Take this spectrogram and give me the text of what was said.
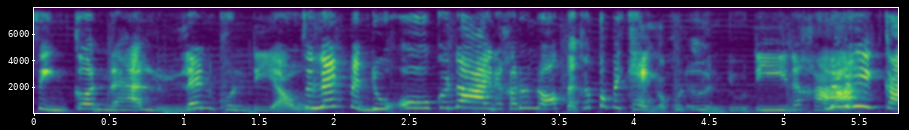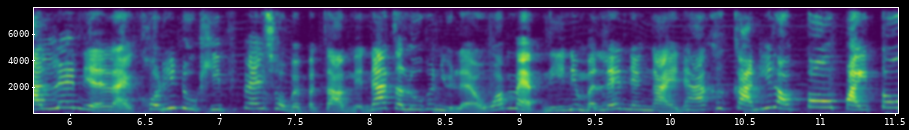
ซิงเกิลนะคะหรือเล่นคนเดียว จะเล่นเป็นดูโอก็ได้นะคะน้องๆแต่ก็ต้องไปแข่งกับคนอื่นอยู่ดีนะคะแล้ววิธีการเล่นเนี่ยหลายๆ คนที่ดูคลิปพี่แป้งโชว์เป็นประจำเนี่ยน่าจะรู้กันอยู่แล้วว่าแมปนี้เนี่ยมันเล่นยังไงนะคะคือการที่เราโต้ไปโต้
